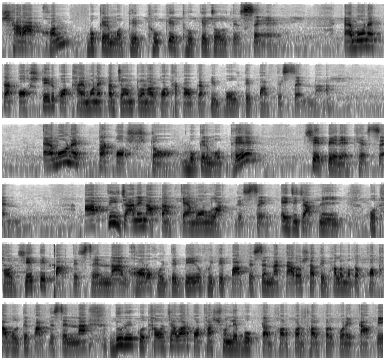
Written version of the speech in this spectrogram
সারাক্ষণ বুকের মধ্যে ধুকে ধুকে জ্বলতেছে। এমন একটা কষ্টের কথা, এমন একটা যন্ত্রণার কথা কাউকে আপনি বলতে পারতেছেন না। এমন একটা কষ্ট বুকের মধ্যে চেপে রেখেছেন। আপনি জানেন আপনার কেমন লাগতেছে? এই যে আপনি কোথাও যেতে পারতেছেন না, ঘর হইতে বের হইতে পারতেছেন না কারোর সাথে ভালো মতো কথা বলতে পারতেছেন না, দূরে কোথাও যাওয়ার কথা শুনলে বুকটা ধরফর ধরফর করে কাঁপে।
